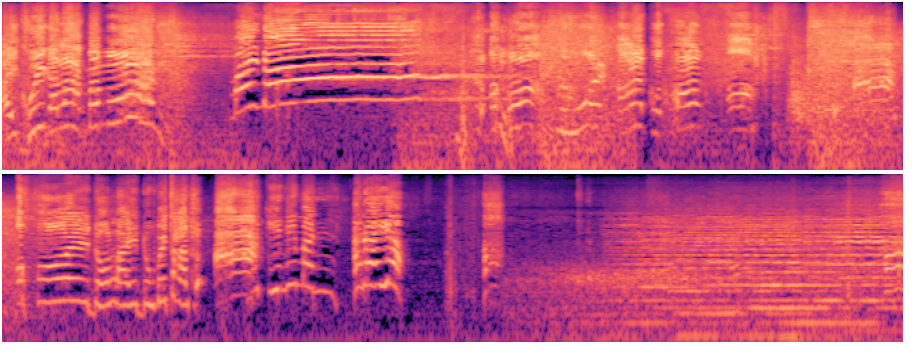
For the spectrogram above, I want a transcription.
ไปคุยกับลากมะม่วงไม่นะโอ้โหหนูเว้ยอ้าปวดท้องอ้ออ้าโอ้โห ยโดนไล่ดูไม่ทันอ้าเมื่อกี้นี่มันอะไรอะอ๋อฮะ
